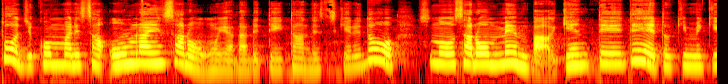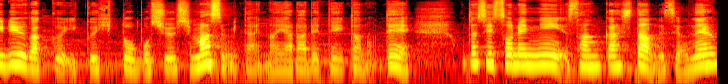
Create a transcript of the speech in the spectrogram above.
当時こんまりさんオンラインサロンをやられていたんですけれどそのサロンメンバー限定でときめき留学行く人を募集しますみたいなやられていたので私それに参加したんですよね。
